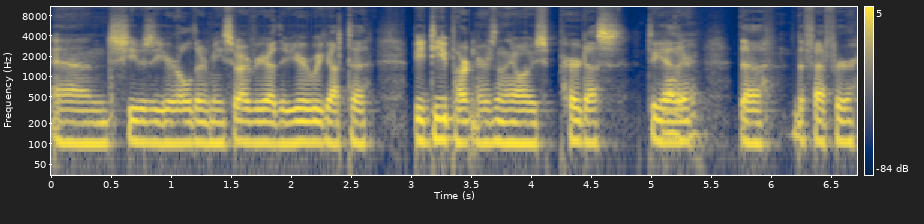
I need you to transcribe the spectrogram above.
And she was a year older than me, so every other year we got to be D partners, and they always paired us together, the the Pfeffer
